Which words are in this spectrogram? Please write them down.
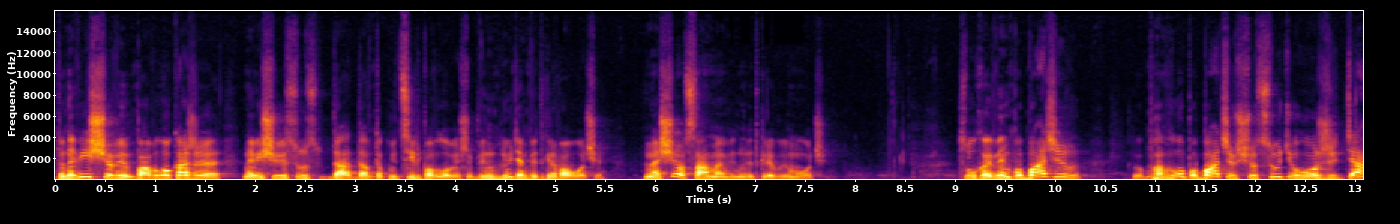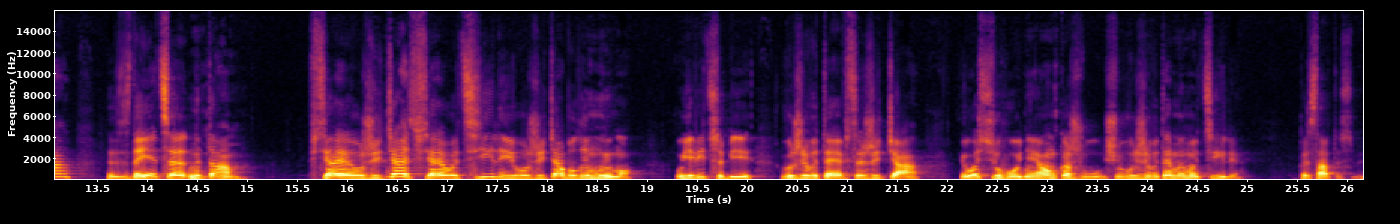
То навіщо він, Павло каже, навіщо Ісус да, дав таку ціль Павлові, щоб він людям відкривав очі? На що саме він відкрив йому очі? Слухай, він побачив, Павло побачив, що суть його життя, здається, не там. Вся його життя, вся його цілі, його життя були мимо. Уявіть собі, ви живете все життя, і ось сьогодні я вам кажу, що ви живете мимо цілі. Представте собі.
